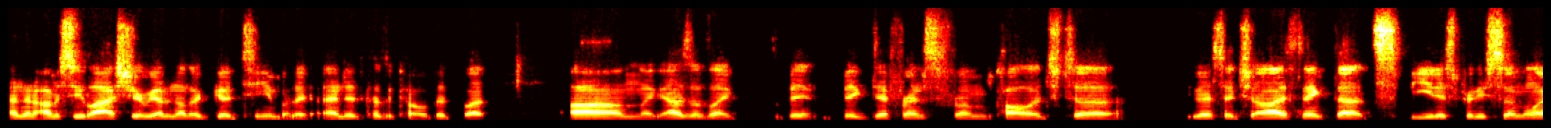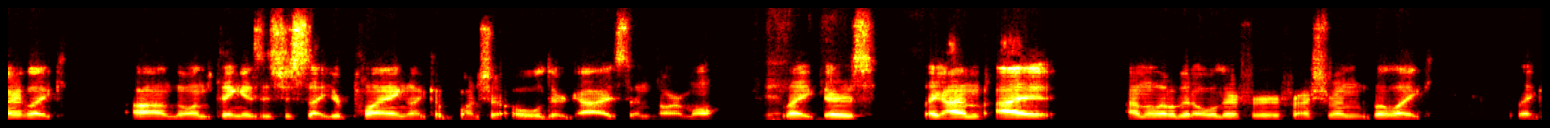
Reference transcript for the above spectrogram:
and then obviously last year we had another good team, but it ended because of COVID. But um, like as of like big big difference from college to USHL, I think that speed is pretty similar. Like um, the one thing is it's just that you're playing like a bunch of older guys than normal. Yeah. Like there's like I'm I I'm a little bit older for a freshman, but like like,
